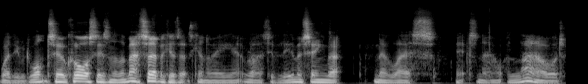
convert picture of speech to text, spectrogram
Whether you would want to, of course, is another matter because that's going to be relatively limiting, but nevertheless, it's now allowed.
